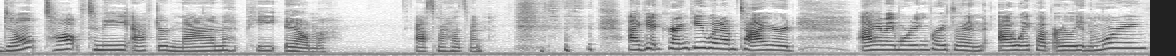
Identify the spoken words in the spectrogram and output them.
don't talk to me after 9 p.m. Ask my husband. I get cranky when I'm tired. I am a morning person. I wake up early in the morning,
